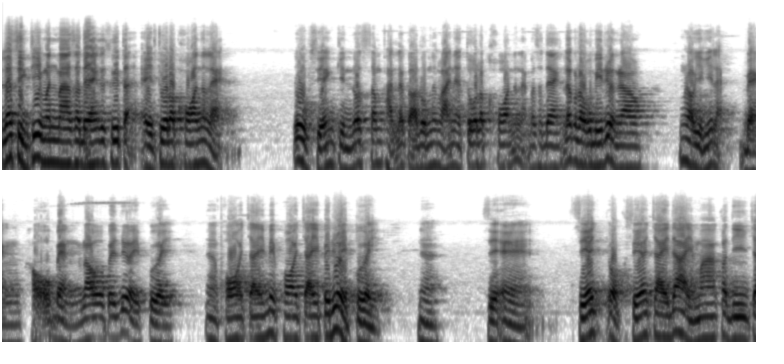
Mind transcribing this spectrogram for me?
แล้วสิ่งที่มันมาแสดงก็คือไอตัวละครนั่นแหละ รูปเสียงกลิ่นรสสัมผัสแล้วก็อารมณ์ทั้งหลายเนี่ยตัวละครนั่นแหละมาแสดงแล้วเราก็มีเรื่องราวของเราอย่างนี้แหละ แบ่งเขาแบ่งเราไปเรื่อยเปื่อยนะพอใจไม่พอใจไปเรื่อยเปื่อยนะเสียเสียอกเสียใจได้มาก็ดีใจ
